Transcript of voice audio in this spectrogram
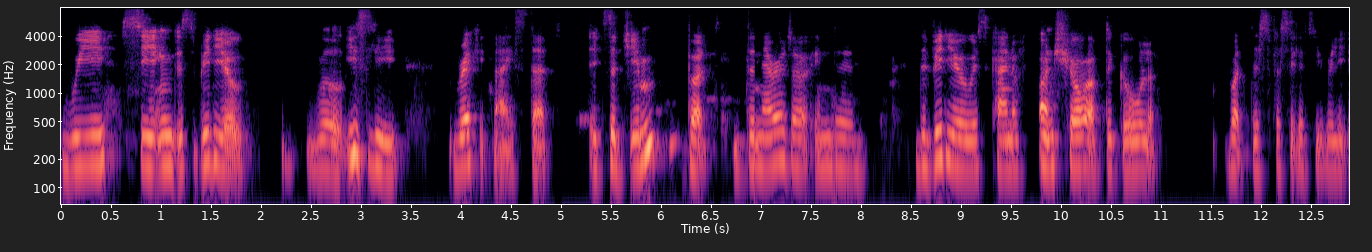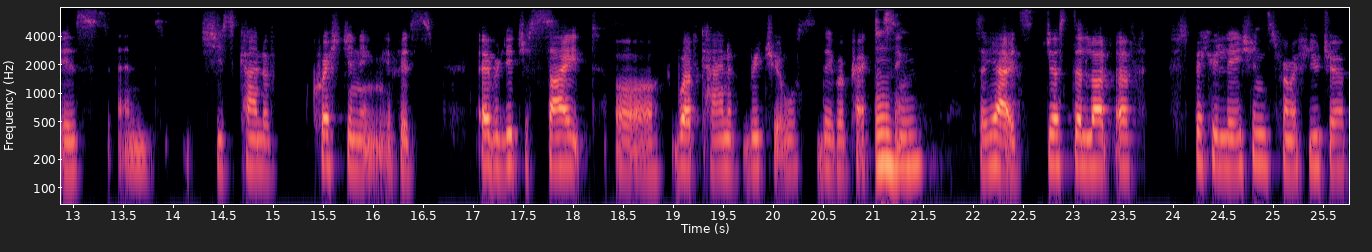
we seeing this video will easily recognize that it's a gym, but the narrator in the the video is kind of unsure of the goal of what this facility really is, and she's kind of questioning if it's a religious site or what kind of rituals they were practicing. Mm-hmm. So yeah, it's just a lot of speculations from a future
